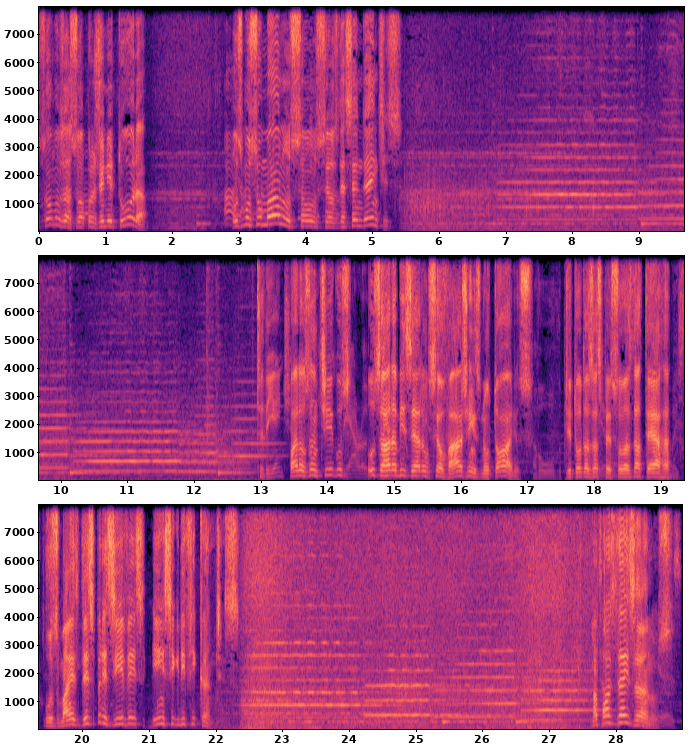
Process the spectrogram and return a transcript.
Somos a sua progenitura. Os muçulmanos são os seus descendentes. Para os antigos, os árabes eram selvagens notórios. De todas as pessoas da terra, os mais desprezíveis e insignificantes. Após dez anos,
